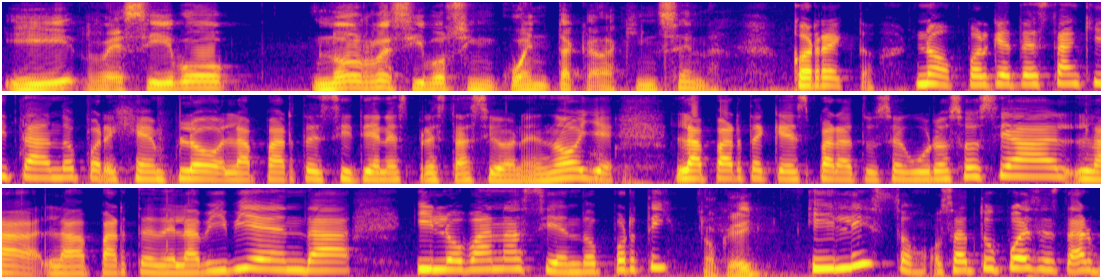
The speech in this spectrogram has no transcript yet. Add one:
Y recibo no recibo 50 cada quincena. Correcto. No, porque te están quitando, por ejemplo, la parte si tienes prestaciones, ¿no? Oye, la parte que es para tu seguro social, la, la, parte de la vivienda, y lo van haciendo por ti. Ok. Y listo. O sea, tú puedes estar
